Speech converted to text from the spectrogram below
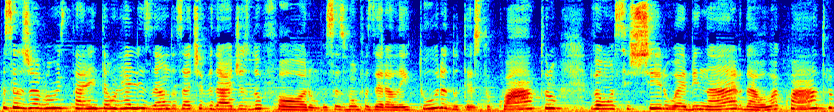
vocês já vão estar então realizando as atividades do fórum. Vocês vão fazer a leitura do texto 4, vão assistir o webinar da aula 4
